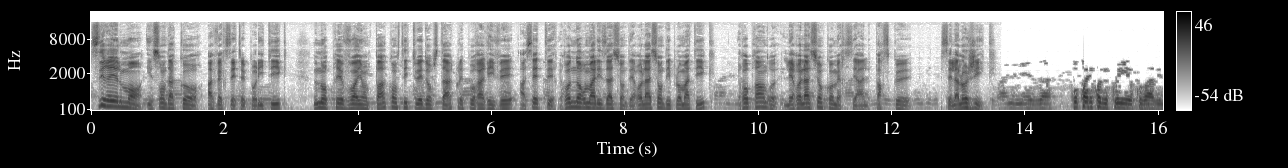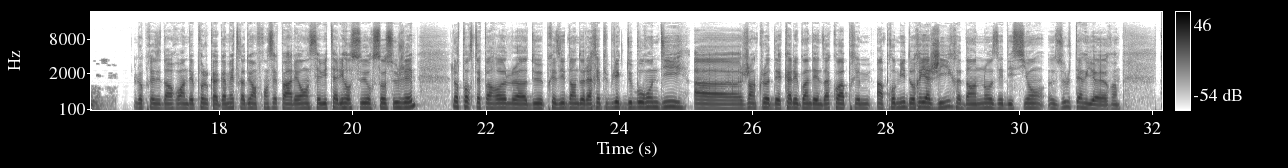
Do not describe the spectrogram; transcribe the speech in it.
Si réellement ils sont d'accord avec cette politique, nous ne prévoyons pas constituer d'obstacles pour arriver à cette renormalisation des relations diplomatiques, reprendre les relations commerciales parce que c'est la logique. Le président rwandais Paul Kagame, traduit en français par Léon Vitaliho sur ce sujet. Le porte-parole du président de la République du Burundi, euh, Jean-Claude Karigwande Nzako, a promis de réagir dans nos éditions ultérieures.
